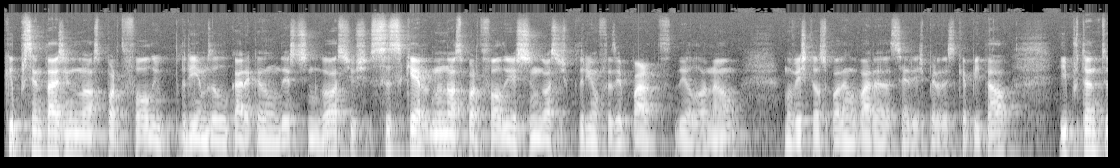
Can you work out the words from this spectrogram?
que percentagem do nosso portfólio poderíamos alocar a cada um destes negócios, se sequer no nosso portfólio estes negócios poderiam fazer parte dele ou não, uma vez que eles podem levar a sérias perdas de capital. E, portanto,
